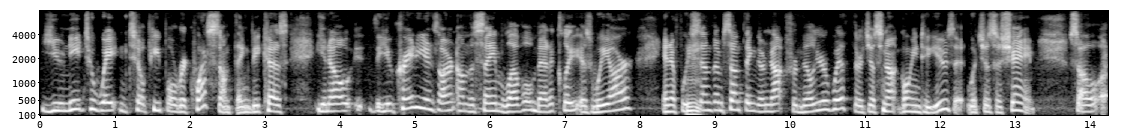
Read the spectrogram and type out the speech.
you need to wait until people request something because you know the Ukrainians aren't on the same level medically as we are. And if we mm. send them something they're not familiar with they're just not going to use it which is a shame. So uh,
